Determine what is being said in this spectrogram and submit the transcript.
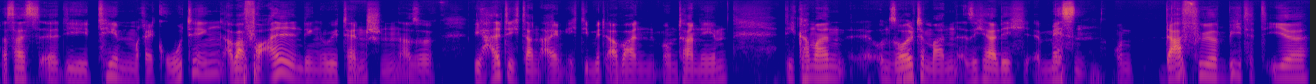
Das heißt, äh, die Themen Recruiting, aber vor allen Dingen Retention, also wie halte ich dann eigentlich die Mitarbeiter im Unternehmen, die kann man äh, und sollte man sicherlich messen. Und dafür bietet ihr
